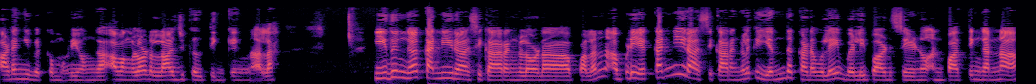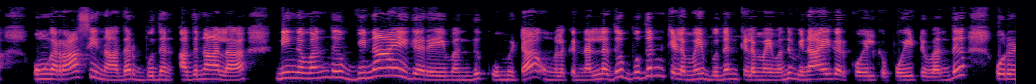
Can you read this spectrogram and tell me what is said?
அடங்கி வைக்க முடியுங்க அவங்களோட லாஜிக்கல் திங்கிங்னால இதுங்க கன்னிராசிக்காரங்களோட பலன். அப்படியே கன்னிராசிக்காரங்களுக்கு எந்த கடவுளை வெளிப்பாடு செய்யணும்னு பாத்தீங்கன்னா உங்க ராசிநாதர் புதன். அதனால நீங்க வந்து விநாயகரை வந்து கும்பிட்டா உங்களுக்கு நல்லது. புதன்கிழமை புதன்கிழமை வந்து விநாயகர் கோயிலுக்கு போயிட்டு வந்து ஒரு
